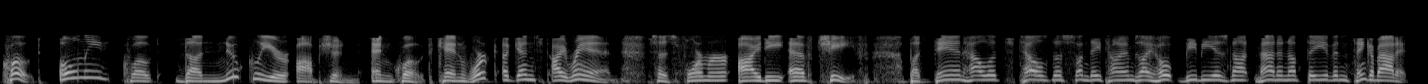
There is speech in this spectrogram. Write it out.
Quote, only, quote, the nuclear option, end quote, can work against Iran, says former IDF chief. But Dan Halutz tells the Sunday Times, I hope Bibi is not mad enough to even think about it.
